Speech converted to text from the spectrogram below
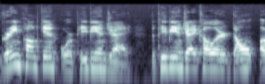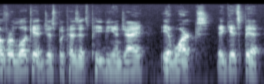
green pumpkin or PB&J. The PB&J color, don't overlook it just because it's PB&J. It works. It gets bit.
